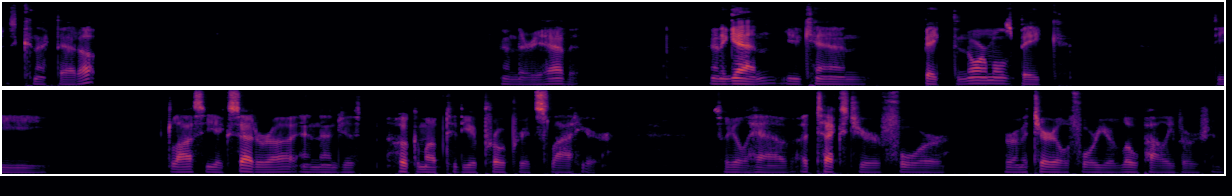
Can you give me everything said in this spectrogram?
Just connect that up. And there you have it. And again, you can bake the normals, bake the glossy, etc., and then just hook them up to the appropriate slot here. So you'll have a texture for, or a material for your low poly version.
